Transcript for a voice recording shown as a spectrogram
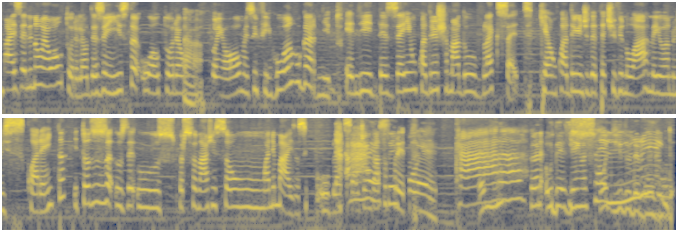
Mas ele não é o autor, ele é o desenhista. O autor é um Tá. espanhol, mas enfim, Juan Rugarnido. Ele desenha um quadrinho chamado Black Sad, que é um quadrinho de detetive no ar, meio anos 40. E todos os, os, os personagens são animais, assim. O Black Sad é um Ah, gato preto. é. Cara, Bacana. O desenho isso é fodido é lindo.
